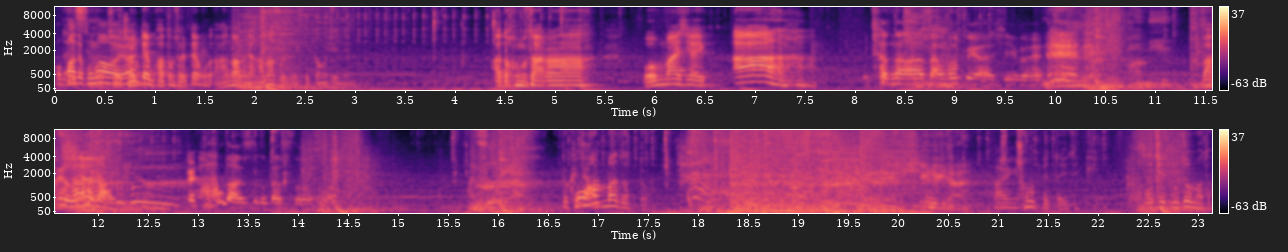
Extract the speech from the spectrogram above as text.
오빠들 나이스. 저 고마워요 절대 바텀 절대 못안와 그냥 안 왔어 이렇게 병신이 아 너무 달아 뭔 맛이야 이거 아 괜찮아 쌍버프야 씨발. 하나도 그냥 안 쓰. 하나도 안 쓰고 땄어. 또 어, 괜찮아? 안 맞아 또. 다행이다 처음 뺐다 이 새끼. 야쟤 노점하다.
